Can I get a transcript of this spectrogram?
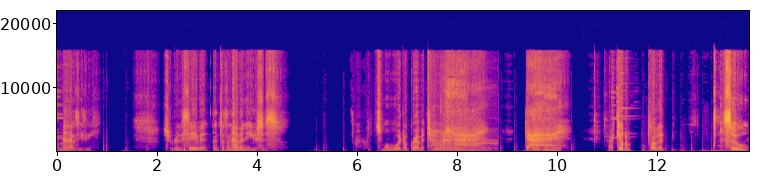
Oh man, that was easy. Should really save it. And It doesn't have any uses. Some more wood, I'll grab it. Die. Die. I killed him. It's all good. So,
